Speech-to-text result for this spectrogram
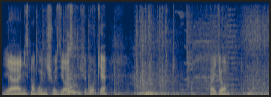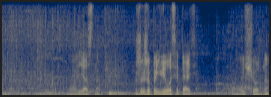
Я не смогу ничего сделать с этой фигурки. Пойдем. О, ясно. Жижа появилась опять. О, еще одна.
